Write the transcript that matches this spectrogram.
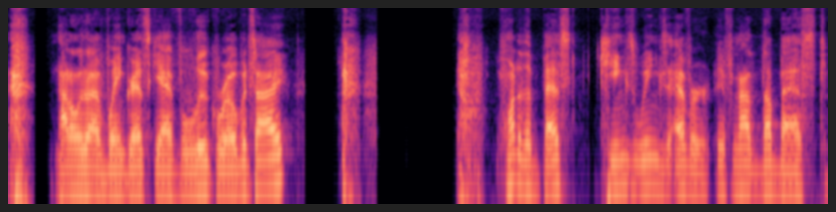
Not only do I have Wayne Gretzky, I have Luc Robitaille. One of the best Kings wings ever, if not the best.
